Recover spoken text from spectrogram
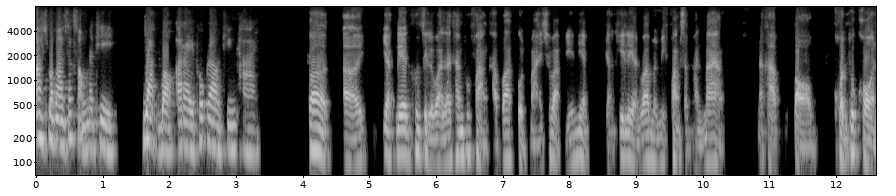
อะประมาณสักสองนาที อยากบอกอะไรพวกเราทิ้งท้าย ก็เอออยากเรียนคุณศิริวัลและท่านผู้ฟังครับว่ากฎหมายฉบับนี้เนี่ยอย่างที่เรียนว่ามันมีความสำคัญมากนะครับ ต่อคนทุกคน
